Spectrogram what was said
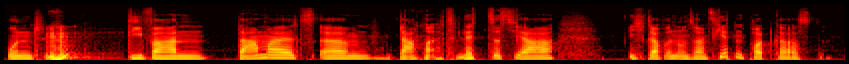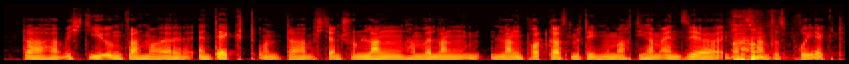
Und mhm. die waren damals, ähm, damals, letztes Jahr, ich glaube in unserem vierten Podcast, da habe ich die irgendwann mal entdeckt und da habe ich dann schon lang, haben wir lang, einen langen Podcast mit denen gemacht. Die haben ein sehr interessantes Aha. Projekt.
